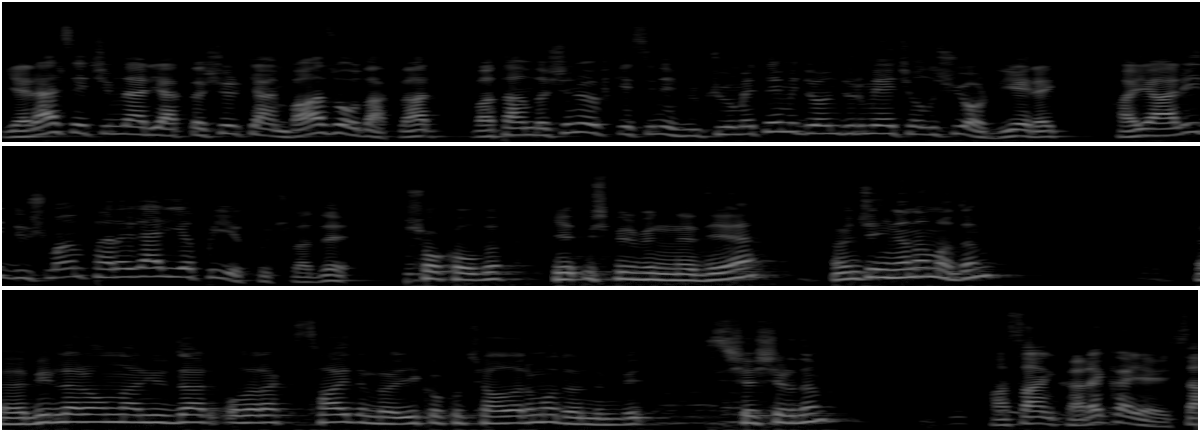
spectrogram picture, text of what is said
yerel seçimler yaklaşırken bazı odaklar vatandaşın öfkesini hükümete mi döndürmeye çalışıyor diyerek hayali düşman paralel yapıyı suçladı. Şok oldu 71 bin ne diye. Önce inanamadım. Ee, Birler onlar yüzler olarak saydım böyle ilkokul çağlarıma döndüm. Bir şaşırdım. Hasan Karakaya ise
